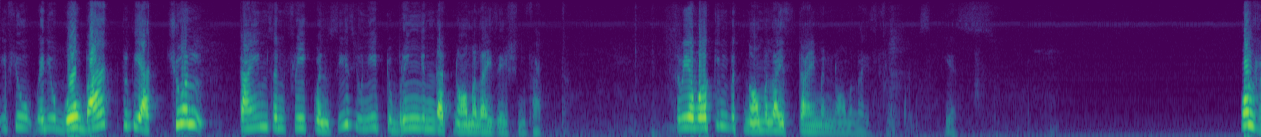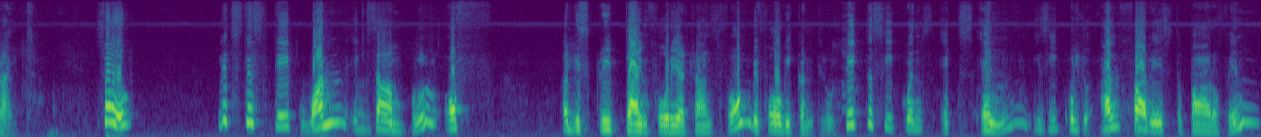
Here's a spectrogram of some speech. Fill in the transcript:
if you when you go back to the actual times and frequencies, you need to bring in that normalization factor. So, we are working with normalized time and normalized frequency. Yes. All right. So, let us just take one example of a discrete time Fourier transform before we conclude. Take the sequence x n is equal to alpha raised to the power of n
